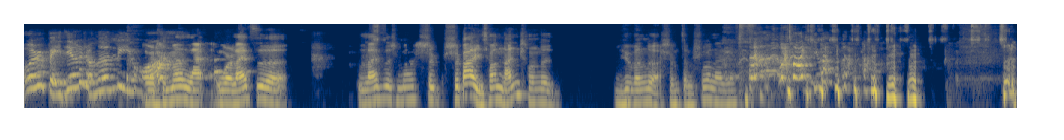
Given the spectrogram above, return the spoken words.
我是北京什么立我什，么来？我来自来自什么十十八里桥南城的余文乐，什么怎么说来着？行行行行，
